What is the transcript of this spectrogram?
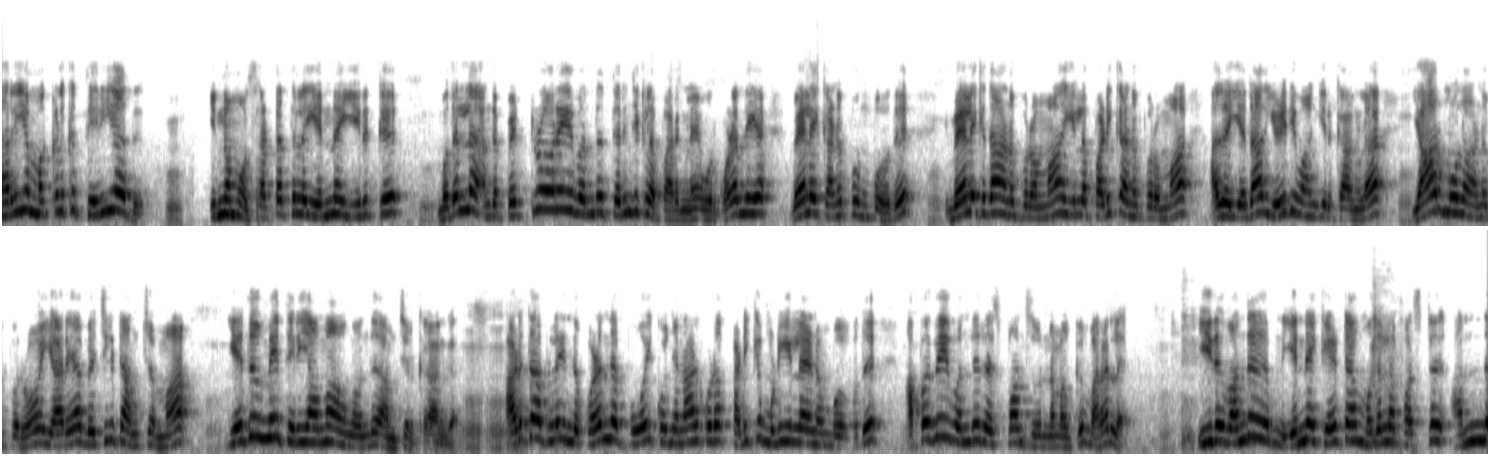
நிறைய மக்களுக்கு தெரியாது. இன்னமும் சட்டத்துல என்ன இருக்கு? முதல்ல அந்த பெற்றோரே வந்து தெரிஞ்சுக்கல பாருங்களேன். ஒரு குழந்தைய வேலைக்கு அனுப்பும் போது வேலைக்கு தான் அனுப்புறோமா? இல்ல படிக்க அனுப்புறோமா? அதை ஏதாவது எழுதி வாங்கியிருக்காங்களா? யார் மூலம் அனுப்புறோம்? யாரையா வச்சுக்கிட்டு அனுப்பிச்சோமா எதுவுமே தெரியாம அவங்க வந்து ம் அடுத்தாப்புல இந்த குழந்தை போய் கொஞ்ச நாள் கூட படிக்க முடியலன்னும் போது அப்பவே வந்து ரெஸ்பான்ஸ் நமக்கு வரல. இது வந்து என்னை கேட்டா முதல்ல ஃபர்ஸ்ட் அந்த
